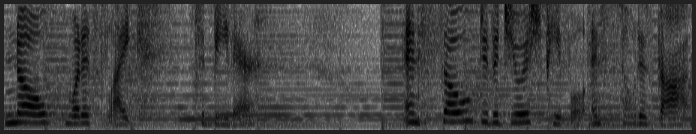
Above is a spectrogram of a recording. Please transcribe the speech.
know what it's like to be there. And so do the Jewish people, and so does God.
